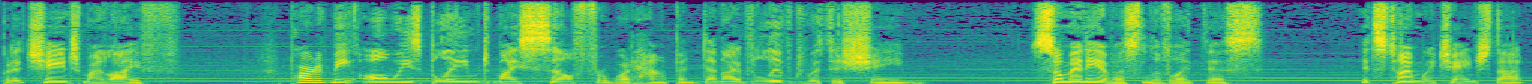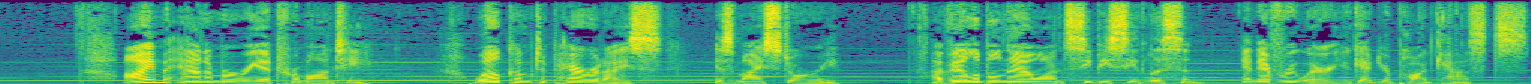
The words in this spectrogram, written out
but it changed my life. Part of me always blamed myself for what happened, and I've lived with the shame. So many of us live like this. It's time we change that. I'm Anna Maria Tremonti. Welcome to Paradise is my story. Available now on CBC Listen and everywhere you get your podcasts.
